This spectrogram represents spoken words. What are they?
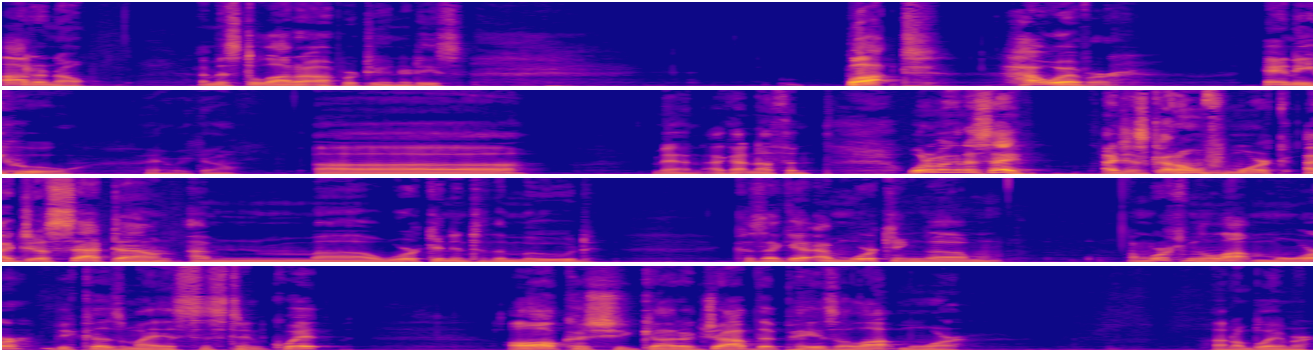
I don't know. I missed a lot of opportunities. But, however, anywho, there we go. Uh, man, I got nothing. What am I going to say? I just got home from work. I just sat down. I'm uh, working into the mood because I get. I'm working. Um, I'm working a lot more because my assistant quit. All because she got a job that pays a lot more. I don't blame her.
